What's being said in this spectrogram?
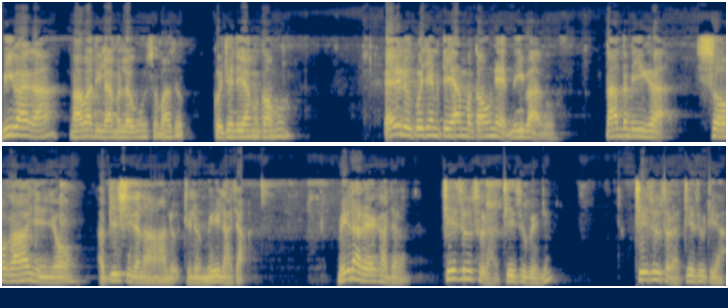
မိဘကငါးပါးသီလမလုံဘူးဆိုပါစို့ကိုချင်းတရားမကောင်းဘူးအဲ့ဒီလိုကိုချင်းတရားမကောင်းတဲ့မိဘကိုသာသမီကစော်ကားရင်ရော အပြစ်ရှိသလားလို့ဒီလိုမေးလာကြမေးလာတဲ့အခါကျတော့ကျေးဇူးဆိုတာကျေးဇူးပဲလေကျေးဇူးဆိုတာကျေးဇူးတရား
